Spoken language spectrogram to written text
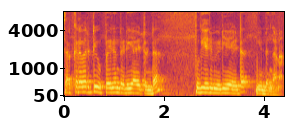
ശർക്കര വരട്ടി ഉപ്പേരിയും റെഡിയായിട്ടുണ്ട്. പുതിയൊരു വീഡിയോ ആയിട്ട് വീണ്ടും കാണാം.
